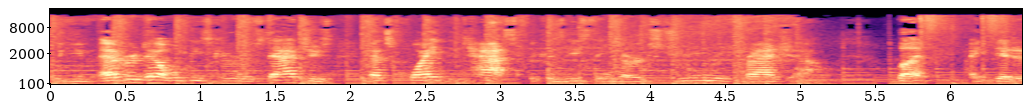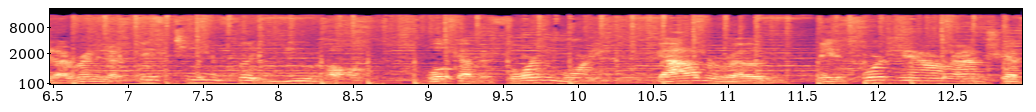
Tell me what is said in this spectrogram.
if you've ever dealt with these kind of statues, that's quite the task because these things are extremely fragile. But I did it. I rented a 15 foot U-Haul, woke up at 4 in the morning, got on the road, made a 14 hour round trip,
